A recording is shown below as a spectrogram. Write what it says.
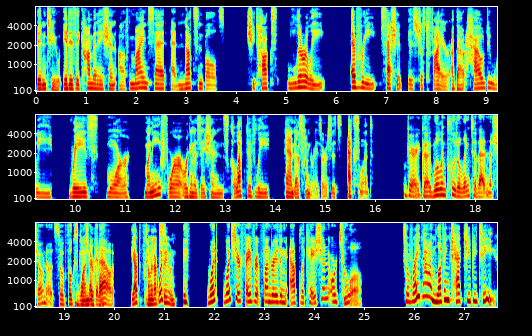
been to. It is a combination of mindset and nuts and bolts. She talks literally every session is just fire about how do we raise more money for our organizations collectively and as fundraisers. It's excellent. Very good. We'll include a link to that in the show notes so folks can check it out. Yep, coming up What- soon. What What's your favorite fundraising application or tool? So right now I'm loving ChatGPT.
